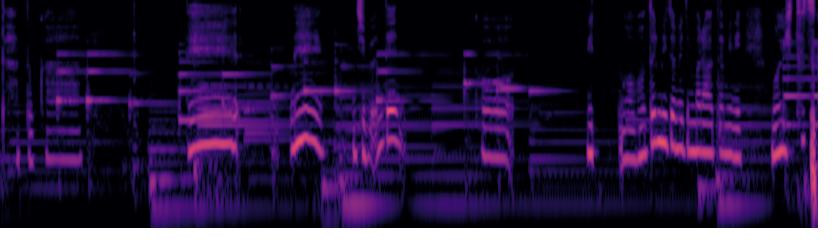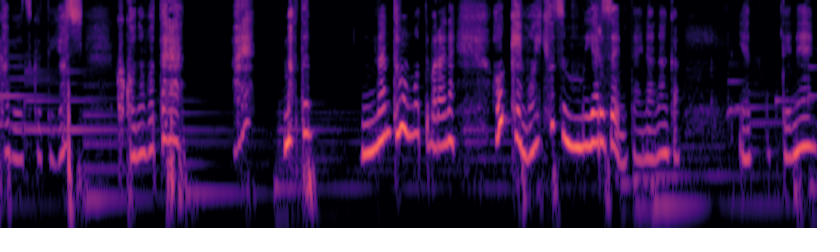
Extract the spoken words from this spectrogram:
たとか。でね自分でこうもう本当に認めてもらうためにもう一つ壁を作ってよしここ登ったらあれ？また何とも思ってもらえない。OK もう一つやるぜみたいななんかやってね。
